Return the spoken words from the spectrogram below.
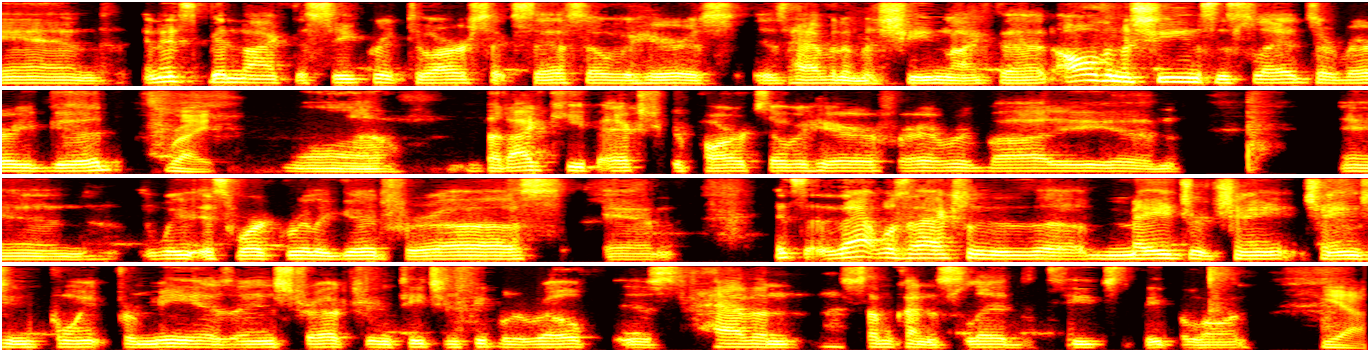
And and it's been like the secret to our success over here is is having a machine like that. All the machines and sleds are very good. Right? uh, but I keep extra parts over here for everybody, and and we it's worked really good for us. And it's that was actually the major change changing point for me as an instructor and teaching people to rope is having some kind of sled to teach the people on. Yeah.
